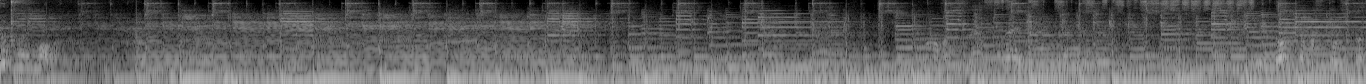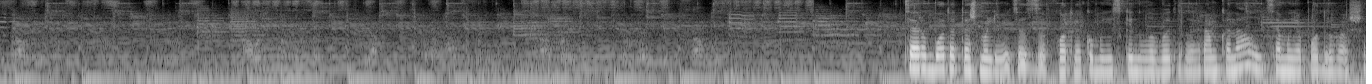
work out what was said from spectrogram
рідною мовою. Ця робота теж малюється з фото, яку мені скинули в телеграм-канал, і це моя подруга Ши.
